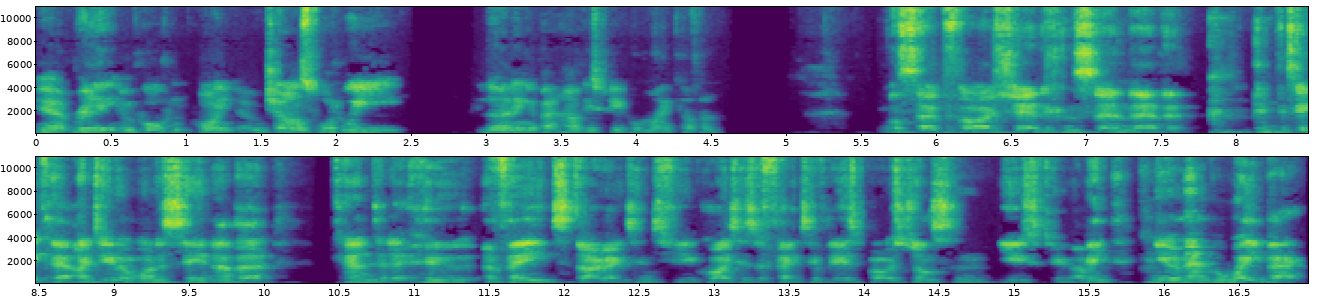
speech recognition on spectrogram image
Yeah, really important point. Um, Giles, what are we learning about how these people might govern? Well, so far I share the concern there that, in particular, I do not want to see another candidate who evades direct interview quite as effectively as Boris Johnson used to. I mean, can you remember way back?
